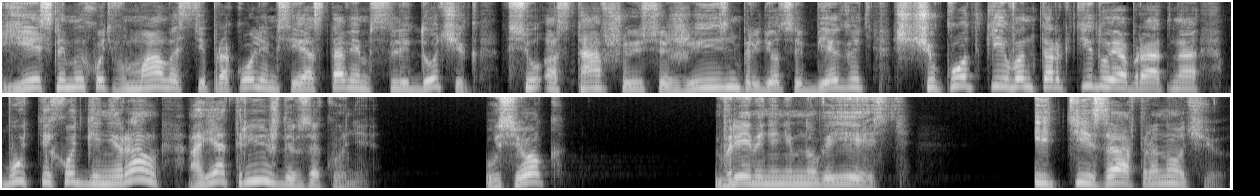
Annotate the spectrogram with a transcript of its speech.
Если мы хоть в малости проколемся и оставим следочек, всю оставшуюся жизнь придется бегать с Чукотки в Антарктиду и обратно, будь ты хоть генерал, а я трижды в законе. Усек? Времени немного есть. Идти завтра ночью.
